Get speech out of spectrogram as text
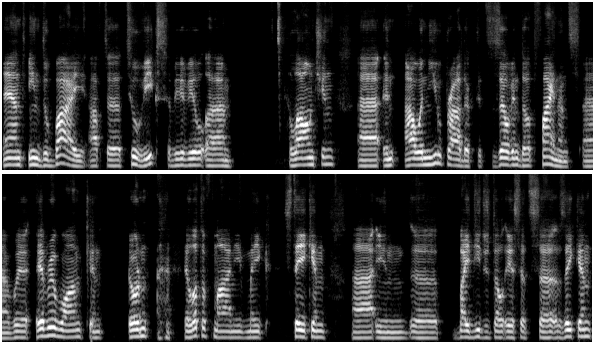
And in Dubai, after two weeks, we will um, launching uh, in our new product. It's Zelwin.finance, uh, where everyone can earn a lot of money, make staking uh, in uh, by digital assets. Uh, they can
